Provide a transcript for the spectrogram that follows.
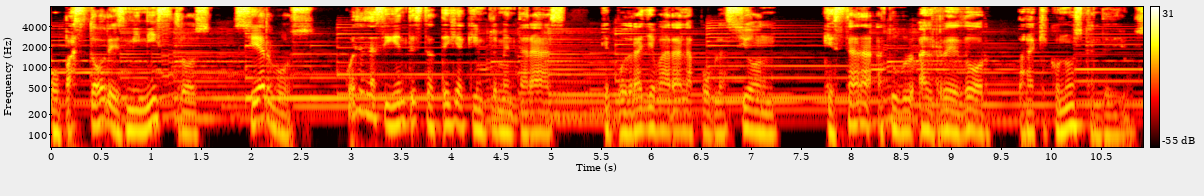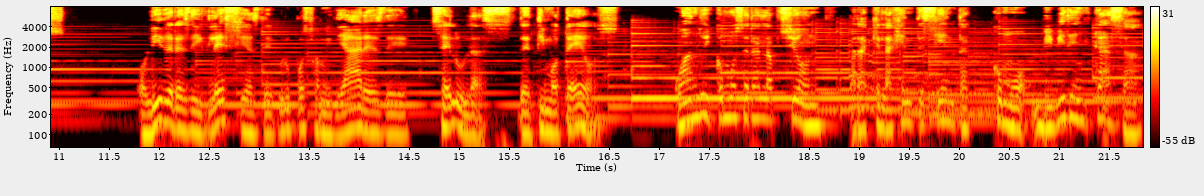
O pastores, ministros, Siervos, ¿cuál es la siguiente estrategia que implementarás que podrá llevar a la población que está a tu alrededor para que conozcan de Dios? O líderes de iglesias, de grupos familiares, de células, de Timoteos. ¿Cuándo y cómo será la opción para que la gente sienta como vivir en casa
